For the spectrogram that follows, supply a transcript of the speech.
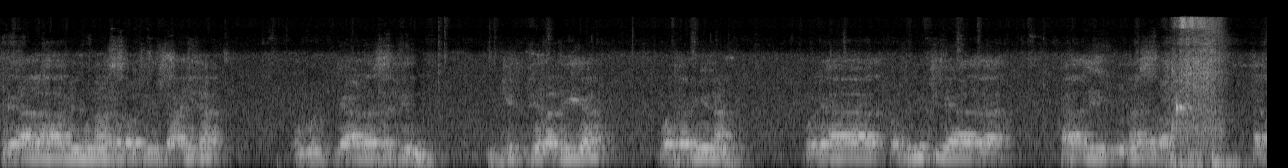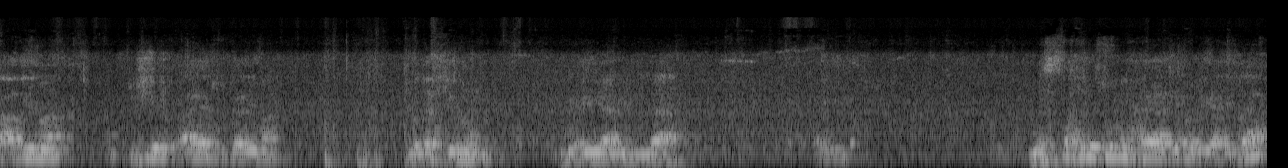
فيا لها من مناسبة سعيدة ومجالسة جد غنية وثمينة. ولهذا وبمثل هذا هذه المناسبة العظيمة تشير الآية الكريمة وذكرهم بأيام الله نستخلص من حياة أولياء الله.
